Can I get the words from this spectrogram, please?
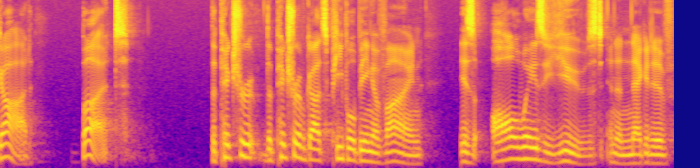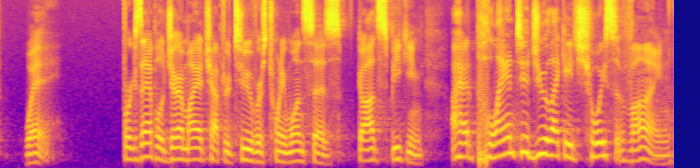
God. But the picture, the picture of God's people being a vine is always used in a negative way. For example, Jeremiah chapter 2, verse 21 says, God speaking, I had planted you like a choice vine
